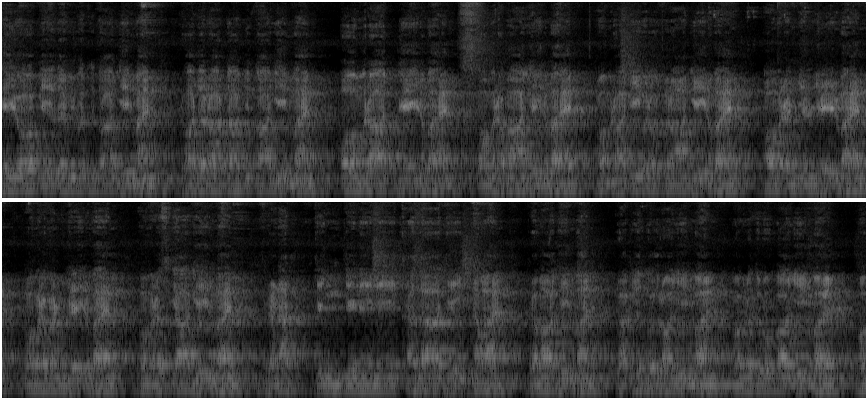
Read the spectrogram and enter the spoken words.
हेयोपेदविवर्जितायै नमः, राजराजार्जितायै ॐ राज्ञै नमः ॐ रमायै नमः ॐ राजीवलोचनायै नमः ॐ रञ्जन्यै नमः ॐ रमण्यै नमः ॐ नमः रणकिञ्जनिमेखलायै नमः रमायै नमः राकेश्वरायै नमः ॐ रतरूपायै नमः ॐ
